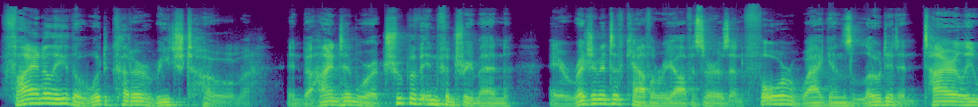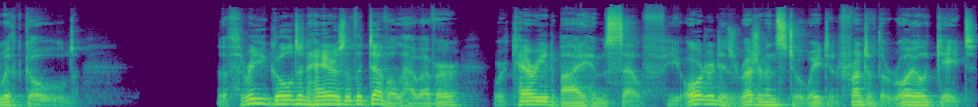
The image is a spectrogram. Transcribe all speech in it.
Finally, the woodcutter reached home, and behind him were a troop of infantrymen, a regiment of cavalry officers, and four wagons loaded entirely with gold. The three golden hairs of the devil, however, were carried by himself. He ordered his regiments to wait in front of the royal gate.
